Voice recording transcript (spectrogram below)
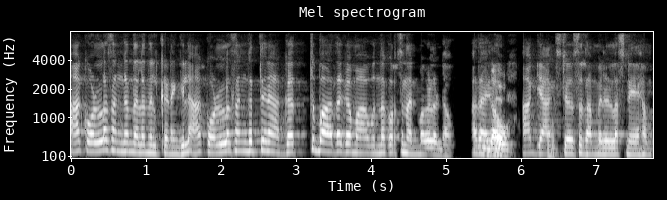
ആ. കൊള്ള സംഘം നിലനിൽക്കണമെങ്കിൽ ആ കൊള്ള സംഘത്തിനകത്ത് ബാധകമാകുന്ന കുറച്ച് നന്മകൾ ഉണ്ടാവും. അതായത് ആ ഗ്യാങ്സ്റ്റേഴ്സ് തമ്മിലുള്ള സ്നേഹം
